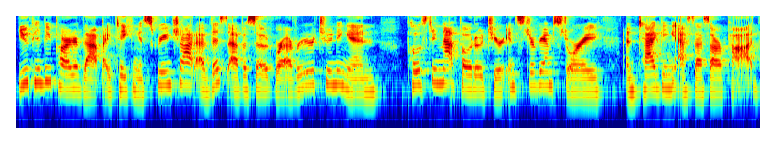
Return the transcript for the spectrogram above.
You can can be part of that by taking a screenshot of this episode wherever you're tuning in, posting that photo to your Instagram story, and tagging SSR Pod.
